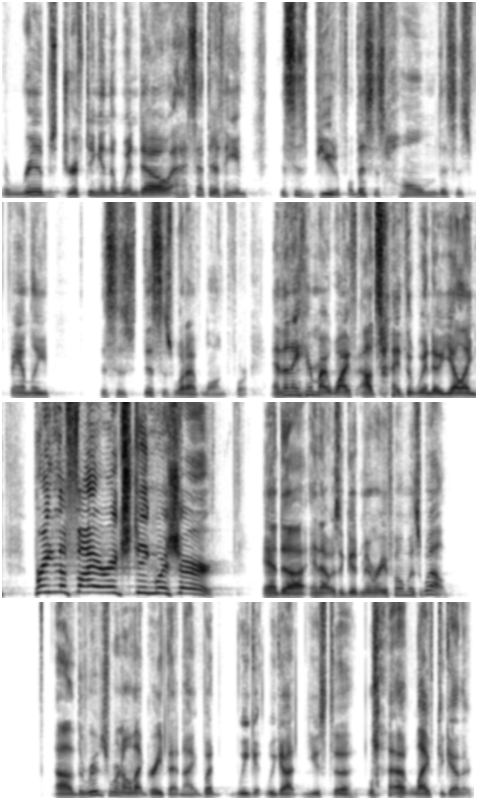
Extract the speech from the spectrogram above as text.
the ribs drifting in the window. And I sat there thinking, this is beautiful. This is home. This is family. This is, this is what I've longed for. And then I hear my wife outside the window yelling, Bring the fire extinguisher! And, uh, and that was a good memory of home as well. Uh, the ribs weren't all that great that night, but we, we got used to life together.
